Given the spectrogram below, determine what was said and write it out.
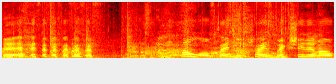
Äh, F, F, F, F, F, F, F. Hau auf seinen scheiß Dreckschädel rauf.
